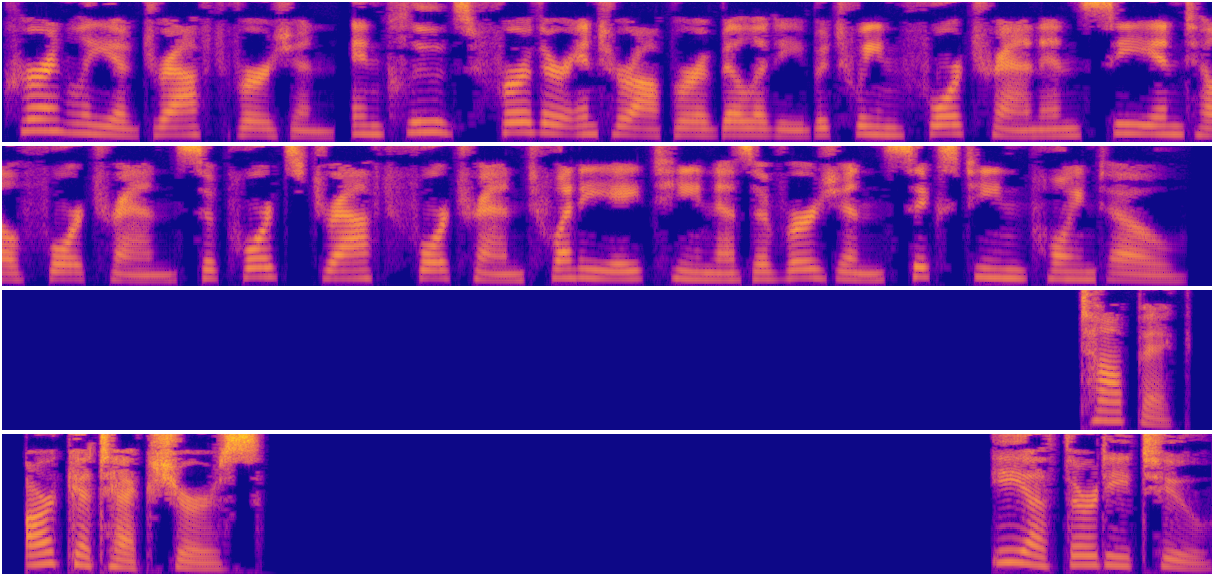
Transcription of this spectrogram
currently a draft version, includes further interoperability between Fortran and C. Intel Fortran supports draft Fortran 2018 as a version 16.0. Topic: Architectures. IA 32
